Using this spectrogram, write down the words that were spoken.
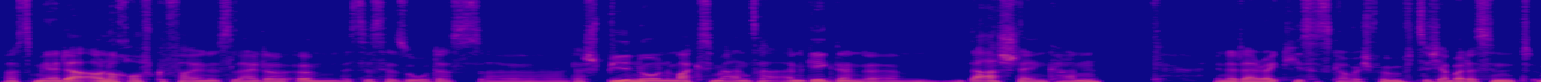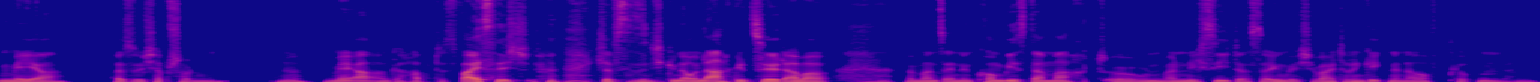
Was mir da auch noch aufgefallen ist, leider, ähm, ist es ja so, dass äh, das Spiel nur eine maximale Anzahl an Gegnern ähm, darstellen kann. In der Direct hieß es, glaube ich, 50, aber das sind mehr. Also ich habe schon ne, mehr gehabt, das weiß ich. ich habe es jetzt nicht genau nachgezählt, aber wenn man seine Kombis da macht äh, und man nicht sieht, dass da irgendwelche weiteren Gegner aufploppen, dann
